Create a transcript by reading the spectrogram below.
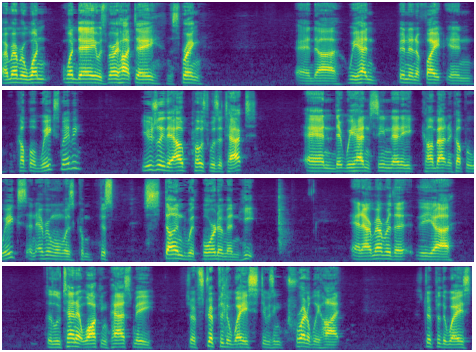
I remember one, one day, it was a very hot day in the spring, and uh, we hadn't been in a fight in a couple of weeks, maybe. Usually the outpost was attacked, and that we hadn't seen any combat in a couple of weeks, and everyone was com- just stunned with boredom and heat. And I remember the, the, uh, the lieutenant walking past me, sort of stripped to the waist. It was incredibly hot. Stripped to the waist,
